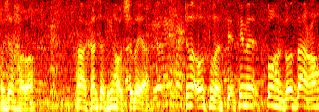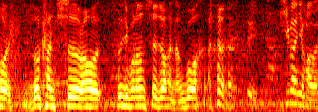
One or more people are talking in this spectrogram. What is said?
好像好了，那看起来挺好吃的呀，真的饿死了，天天天送很多蛋，然后都看吃，然后自己不能吃就很难过。对，习惯就好了。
